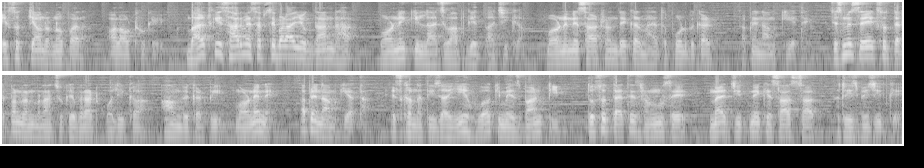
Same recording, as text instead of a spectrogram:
एक सौ इक्यावन रनों पर ऑल आउट हो गई। भारत की हार में सबसे बड़ा योगदान रहा बोर्ने की लाजवाब गेंदबाजी का। बोर्ने ने 60 रन देकर महत्वपूर्ण विकेट अपने नाम किए थे, जिसमें से एक सौ तिरपन रन बना चुके विराट कोहली का अहम विकेट भी बोर्ने ने अपने नाम किया था। इसका नतीजा ये हुआ कि मेजबान टीम 233 रनों से मैच जीतने के साथ साथ सीरीज़ भी जीत गई।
